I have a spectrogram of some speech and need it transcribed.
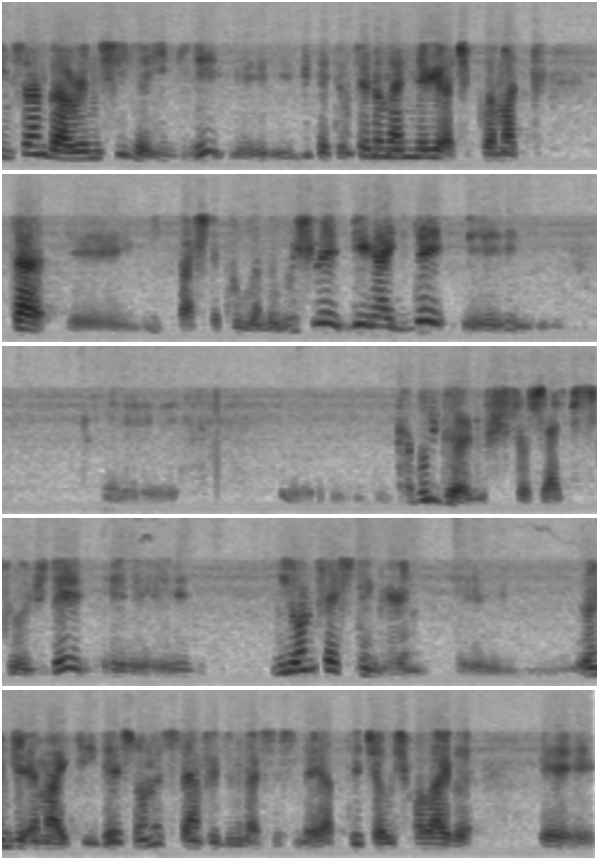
insan davranışıyla ilgili e, bir takım fenomenleri açıklamakta e, başta kullanılmış ve halde e, e, kabul görmüş sosyal psikolojide. E, Leon Festinger'in e, önce MIT'de sonra Stanford Üniversitesi'nde yaptığı çalışmalarla e,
